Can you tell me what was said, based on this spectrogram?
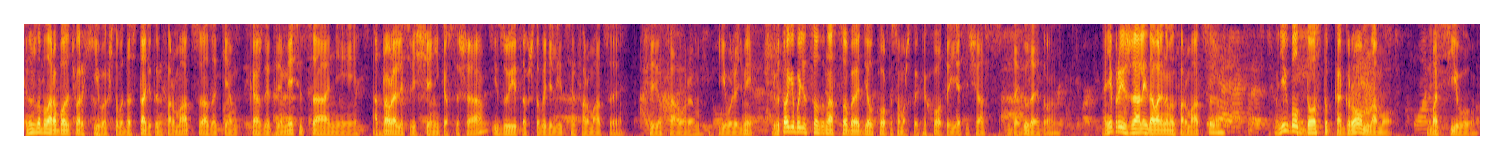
И нужно было работать в архивах, чтобы достать эту информацию, а затем каждые три месяца они отправляли священников в США, изуитов, чтобы делиться информацией с Эйзенхауэром и его людьми. И в итоге будет создан особый отдел корпуса морской пехоты, я сейчас дойду до этого. Они приезжали и давали нам информацию. У них был доступ к огромному массиву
